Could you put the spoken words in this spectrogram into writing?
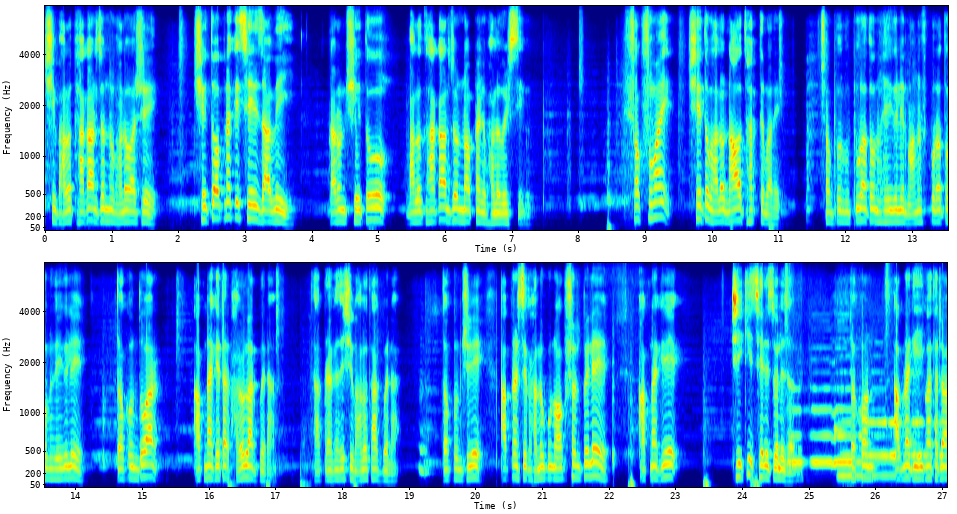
সে ভালো থাকার জন্য ভালোবাসে, সে তো আপনাকে ছেড়ে যাবেই। কারণ সে তো ভালো থাকার জন্য আপনাকে ভালোবেসেছিল সব সময় সে তো ভালো নাও থাকতে পারে। সম্পর্ক পুরাতন হয়ে গেলে, মানুষ পুরাতন হয়ে গেলে তখন তো আর আপনাকে তার ভালো লাগবে না। আপনার কাছে সে ভালো থাকবে না। তখন সে আপনার চেয়ে ভালো কোনো অপশন পেলে আপনাকে ঠিকই ছেড়ে চলে যাবে। তখন আপনাকে এই কথাটা,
